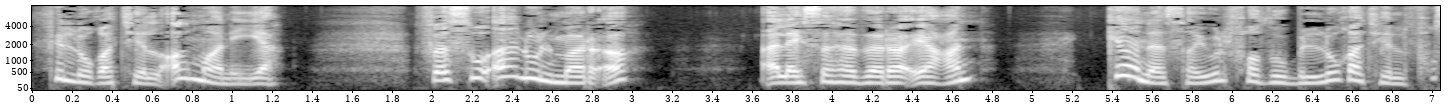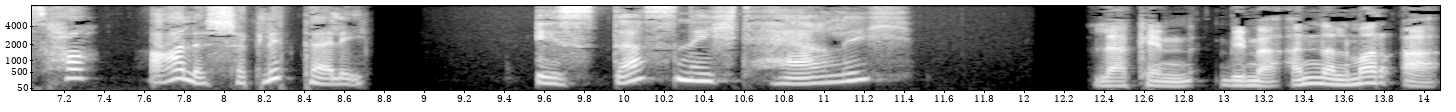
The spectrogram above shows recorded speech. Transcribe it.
في اللغة الألمانية فسؤال المرأة أليس هذا رائعا؟ كان سيلفظ باللغة الفصحى على الشكل التالي Ist das nicht herrlich? لكن بما أن المرأة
